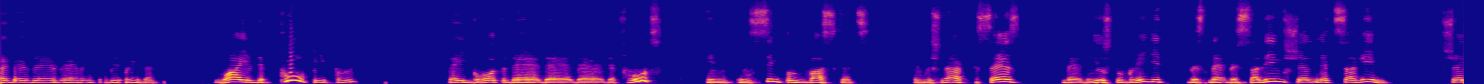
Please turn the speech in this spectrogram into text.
uh, the the, the, the while the poor people they brought the the the, the fruits in in simple baskets. The Mishnah says, they, they used to bring it besalim shel netzarim shel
